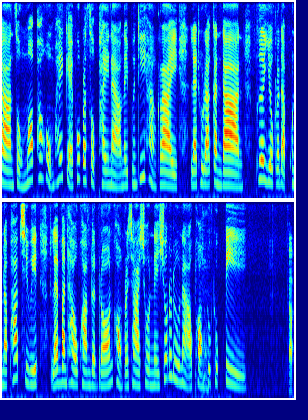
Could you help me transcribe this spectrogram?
การส่งมอบผ้าห่มให้แก่ผู้ประสบภัยหนาวในพื้นที่ห่างไกล และธุรกันดารเพื่อยกระดับคุณภาพชีวิต และบรรเทาความเดือดร้อนของประชาชนในช่วงฤดูหนาวของทุกๆ ปี ครับ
